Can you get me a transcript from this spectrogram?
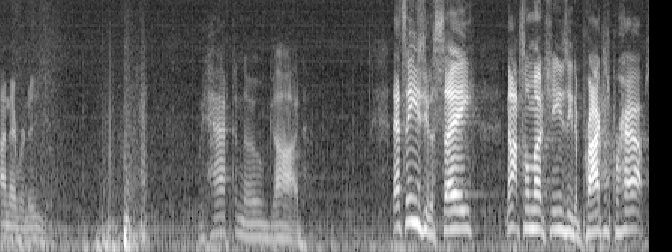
I never knew you. We have to know God. That's easy to say, not so much easy to practice, perhaps,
